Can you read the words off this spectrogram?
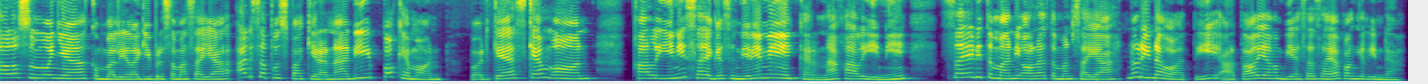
Halo semuanya, kembali lagi bersama saya Anissa Puspa Kirana di Pokemon Podcast Cam On. Kali ini saya gak sendiri nih, karena kali ini saya ditemani oleh teman saya Nur Indahwati atau yang biasa saya panggil Indah.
